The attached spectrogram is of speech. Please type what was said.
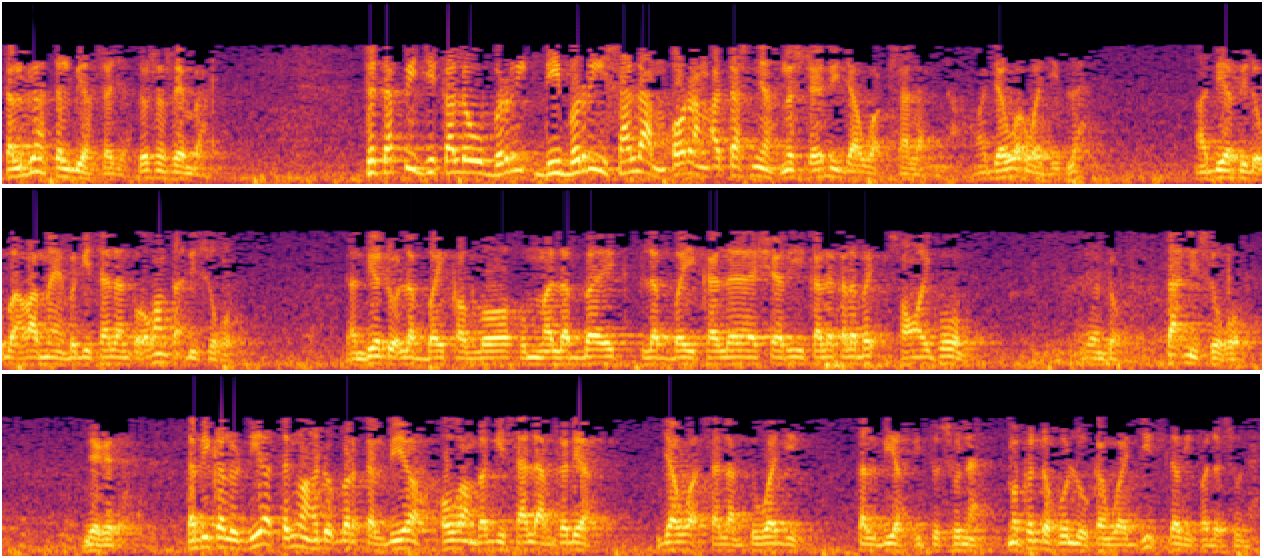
Talbiah-talbiah saja. Tak usah sembah. Tetapi jika beri, diberi salam orang atasnya, nescaya dijawab salamnya. Ha, jawab wajiblah. Ha, dia hidup buat ramai bagi salam ke orang tak disuruh. Dan dia duduk labbaik Allahumma labbaik labbaik la syarika lak labbaik. Assalamualaikum. Dia duduk tak disuruh. Dia kata. Tapi kalau dia tengah duduk bertalbiah, orang bagi salam ke dia, jawab salam tu wajib. Talbiah itu sunat. Maka dahulukan wajib daripada sunat.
